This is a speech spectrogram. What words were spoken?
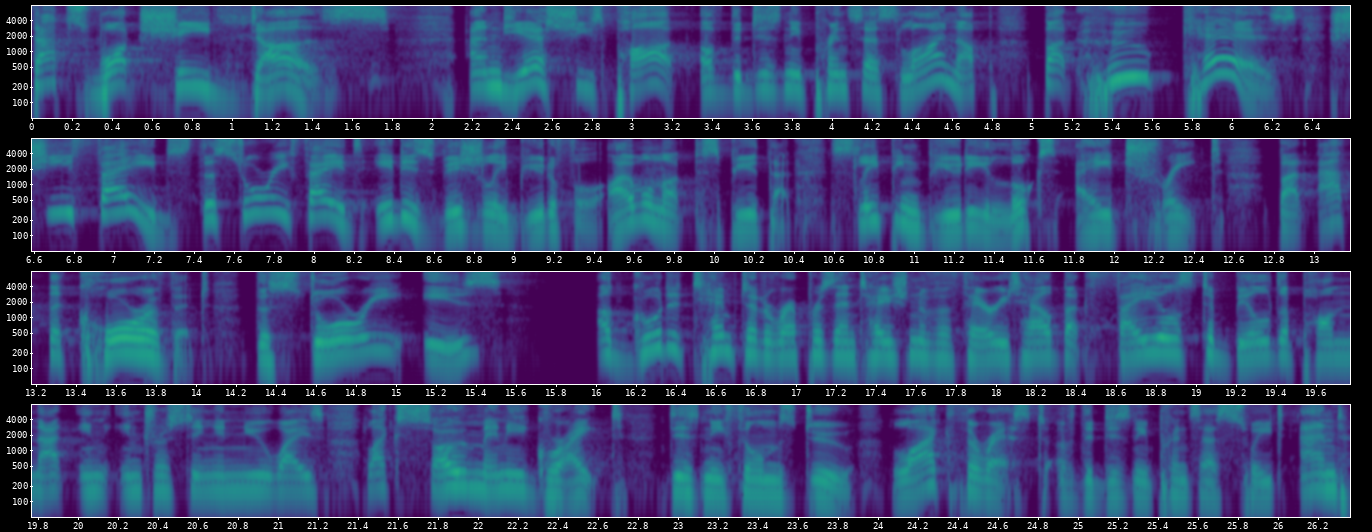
That's what she does. And yes, she's part of the Disney Princess lineup, but who cares? She fades. The story fades. It is visually beautiful. I will not dispute that. Sleeping Beauty looks a treat. But at the core of it, the story is a good attempt at a representation of a fairy tale, but fails to build upon that in interesting and new ways, like so many great Disney films do, like the rest of the Disney Princess Suite, and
